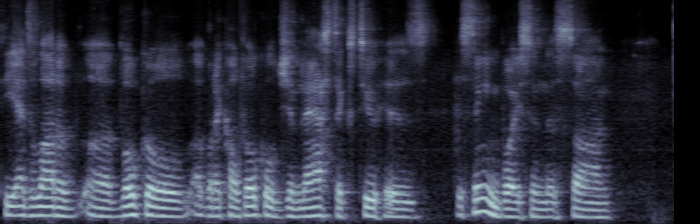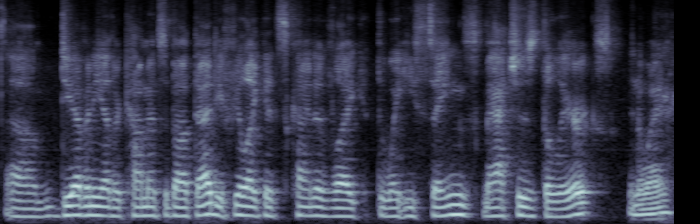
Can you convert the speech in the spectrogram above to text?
he adds a lot of uh, vocal, uh, what I call vocal gymnastics to his his singing voice in this song. Um, do you have any other comments about that? Do you feel like it's kind of like the way he sings matches the lyrics in a way?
